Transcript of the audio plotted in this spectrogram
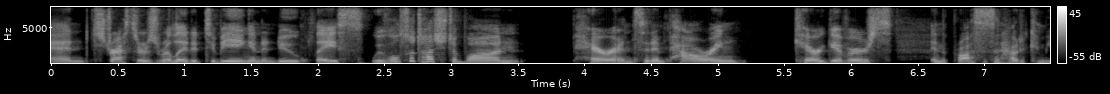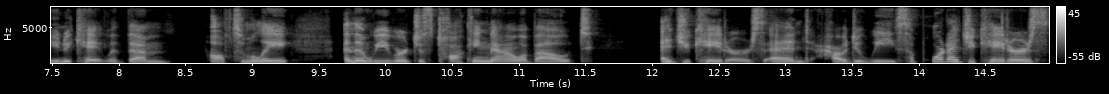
and stressors related to being in a new place. We've also touched upon parents and empowering caregivers in the process and how to communicate with them optimally. And then we were just talking now about educators and how do we support educators,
